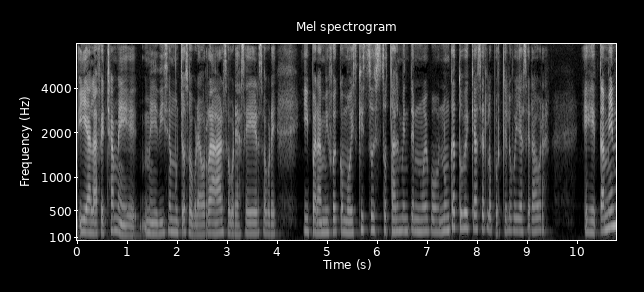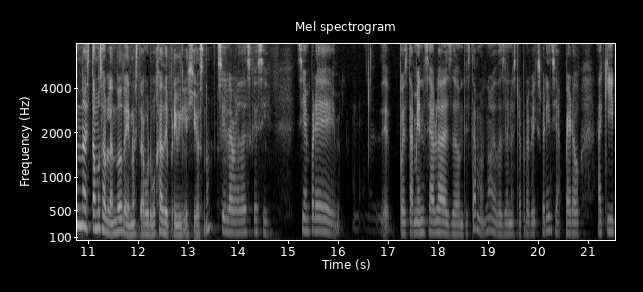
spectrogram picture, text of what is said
y a la fecha me, me dice mucho sobre ahorrar, sobre hacer, sobre... Y para mí fue como, es que esto es totalmente nuevo, nunca tuve que hacerlo, ¿por qué lo voy a hacer ahora? Eh, también estamos hablando de nuestra burbuja de privilegios, ¿no? Sí, la verdad es que sí. Siempre, eh, pues también se habla desde donde estamos, ¿no? Desde nuestra propia experiencia. Pero aquí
